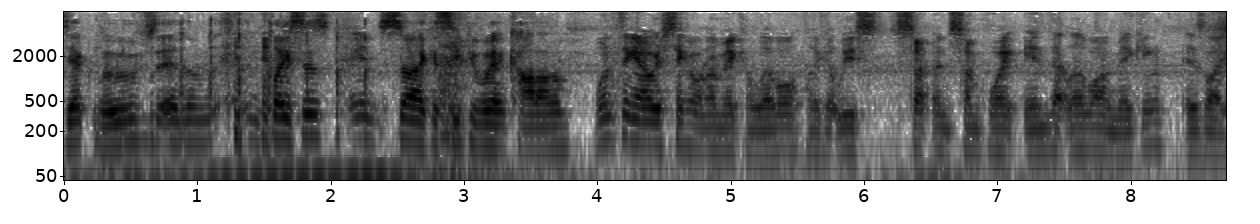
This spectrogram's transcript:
dick moves in them in places, And so I can see people get caught on them. one thing I always think about when I'm making a level, like at least some, at some point in that level I'm making, is like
